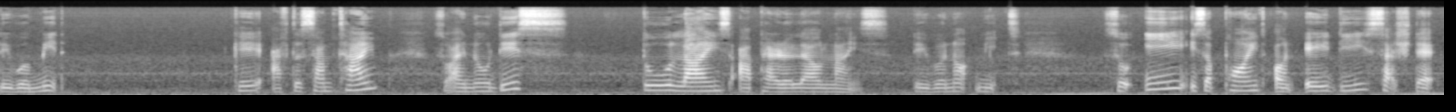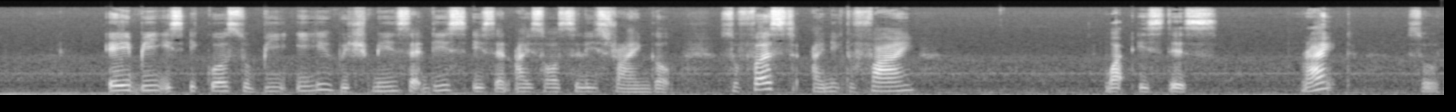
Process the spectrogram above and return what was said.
they will meet okay after some time. So I know these two lines are parallel lines. They will not meet. So E is a point on AD such that AB is equals to BE which means that this is an isosceles triangle. So first I need to find what is this, right? So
